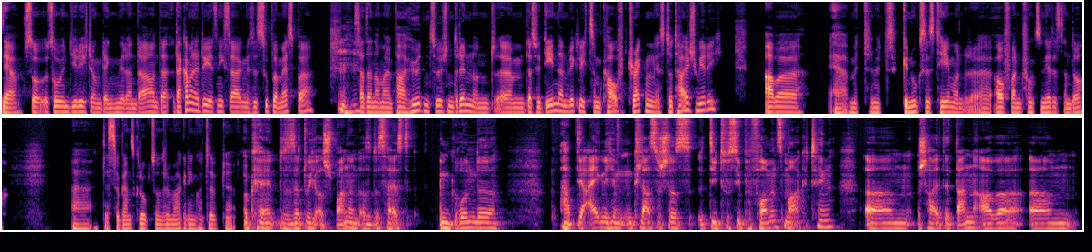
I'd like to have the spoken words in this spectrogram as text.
ja, so, so in die Richtung denken wir dann da. Und da, da kann man natürlich jetzt nicht sagen, das ist super messbar. Mhm. Es hat dann nochmal ein paar Hürden zwischendrin und ähm, dass wir den dann wirklich zum Kauf tracken, ist total schwierig. Aber ja, mit, mit genug System und äh, Aufwand funktioniert es dann doch. Äh, das so ganz grob zu unserem Marketingkonzept, ja. Okay, das ist ja durchaus spannend. Also das heißt, im Grunde habt ihr eigentlich ein, ein klassisches D2C Performance Marketing, ähm, schaltet dann aber ähm,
